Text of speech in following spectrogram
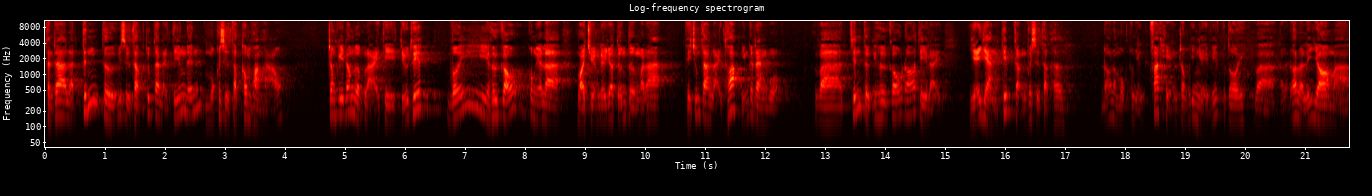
Thành ra là tính từ cái sự thật chúng ta lại tiến đến một cái sự thật không hoàn hảo. Trong khi đó ngược lại thì tiểu thuyết với hư cấu, có nghĩa là mọi chuyện đều do tưởng tượng mà ra, thì chúng ta lại thoát những cái ràng buộc. Và chính từ cái hư cấu đó thì lại dễ dàng tiếp cận với sự thật hơn. Đó là một trong những phát hiện trong cái nghề viết của tôi và đó là lý do mà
